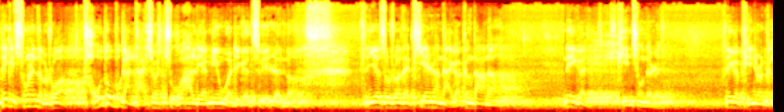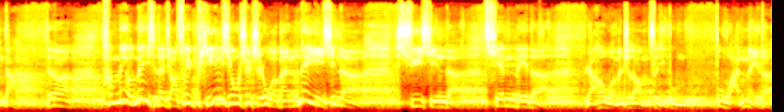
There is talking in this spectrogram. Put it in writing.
那个穷人怎么说？头都不敢抬，说主啊，怜悯我这个罪人呢。耶稣说，在天上哪个更大呢？那个贫穷的人。那个贫穷更大，知道吧？他没有内心的教，所以贫穷是指我们内心的虚心的、谦卑的。然后我们知道我们自己不不完美的，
